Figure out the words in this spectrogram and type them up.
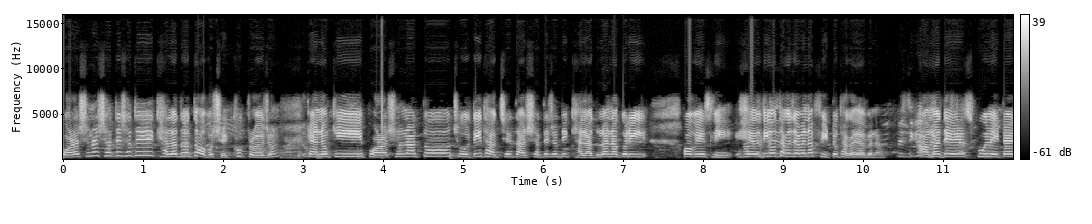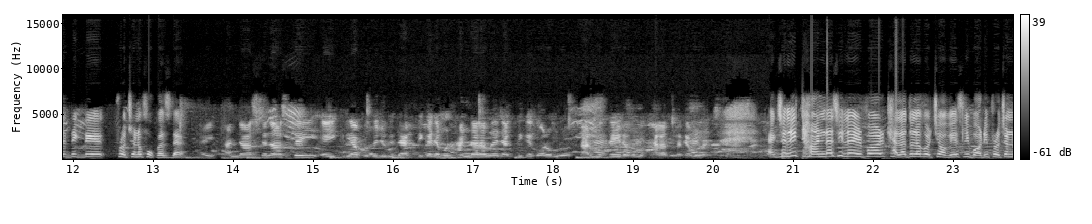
পড়াশোনার সাথে সাথে খেলাধুলা তো অবশ্যই খুব প্রয়োজন। কেন কি পড়াশোনা তো চলতেই থাকছে তার সাথে যদি খেলাধুলা না করি অবভিয়াসলি হেলদিও থাকা যাবে না ফিটও থাকা যাবে না। আমাদের স্কুল এটার দিক দিয়ে প্রচণ্ড ফোকাস দেয়। এই ঠান্ডা আসতে না আসতেই এই ক্রীড়া প্রতিযোগিতা একদিকে যেমন ঠান্ডার আমেজ একদিকে গরম রোদ তার মধ্যে এরকম খেলাধুলা কেমন লাগছে অ্যাকচুয়ালি ঠান্ডা ছিল এরপর খেলাধুলা করছে অবভিয়াসলি বডি প্রচণ্ড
